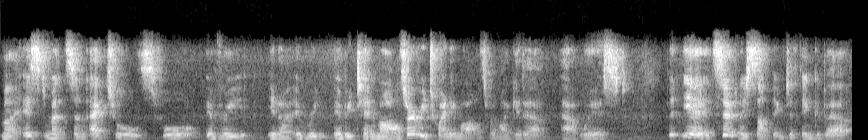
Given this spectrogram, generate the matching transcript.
my estimates and actuals for every you know every every 10 miles or every 20 miles when I get out out west. But yeah, it's certainly something to think about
